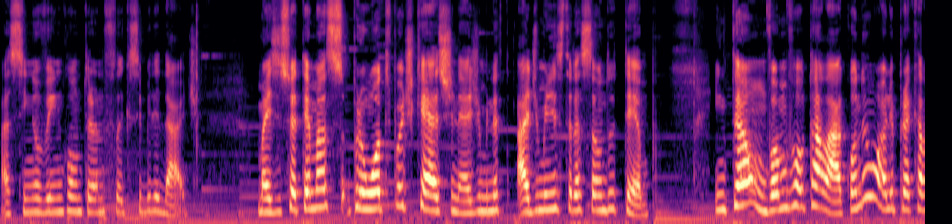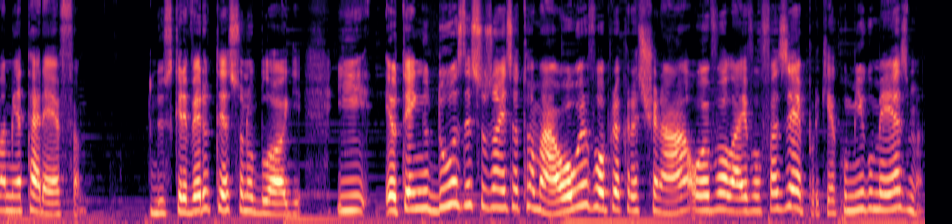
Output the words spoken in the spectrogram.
Assim eu venho encontrando flexibilidade. Mas isso é tema para um outro podcast, né? Administração do tempo. Então, vamos voltar lá. Quando eu olho para aquela minha tarefa do escrever o texto no blog e eu tenho duas decisões a tomar, ou eu vou procrastinar ou eu vou lá e vou fazer, porque é comigo mesma.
